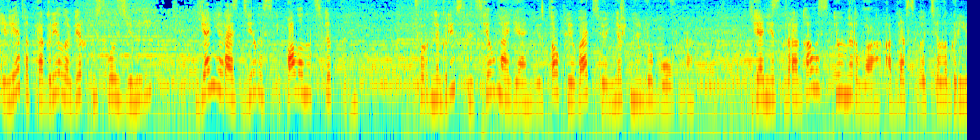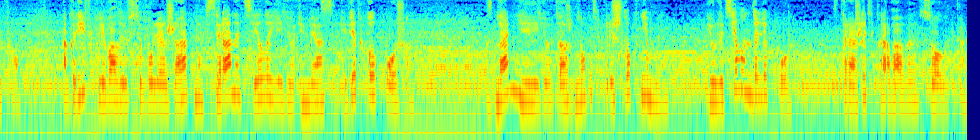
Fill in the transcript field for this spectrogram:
и лето прогрело верхний слой земли, Янья разделась и пала на цветы. Черный гриф слетел на Янью и стал плевать ее нежно и любовно. Янья содрогалась и умерла, отдав свое тело грифу, а гриф плевал ее все более жадно, все раны тела ее и мясо, и ветхую кожу, Знание ее, должно быть, пришло к нему, и улетел он далеко, сторожить кровавое золото.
